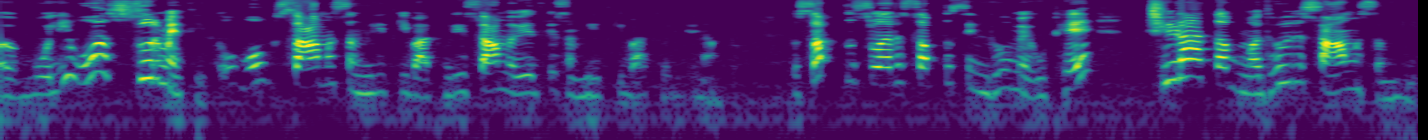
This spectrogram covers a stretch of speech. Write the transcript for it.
बोली, वो सुर में थी। तो वो साम संगीत की बात हो रही है, सामवेद के संगीत की बात हो रही है यहाँ पे। तो सप्त स्वर, सप्त सिंधु में उठे, छिड़ा तब मधुर साम संगीत।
